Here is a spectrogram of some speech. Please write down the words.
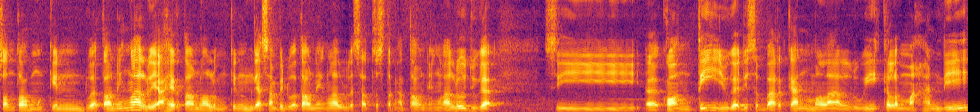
Contoh mungkin dua tahun yang lalu ya akhir tahun lalu mungkin nggak sampai dua tahun yang lalu satu setengah tahun yang lalu juga si uh, juga disebarkan melalui kelemahan di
